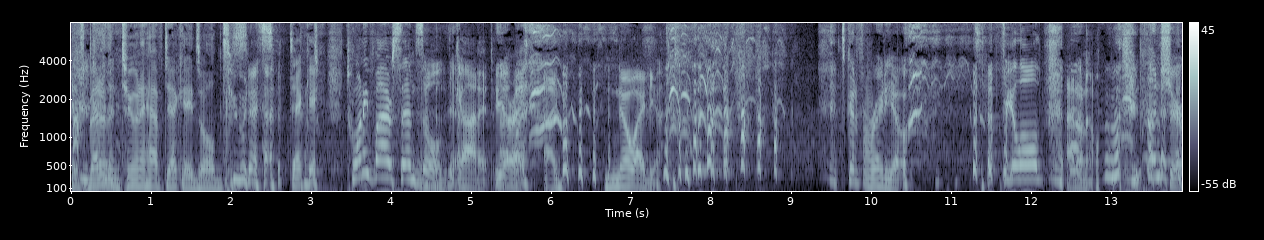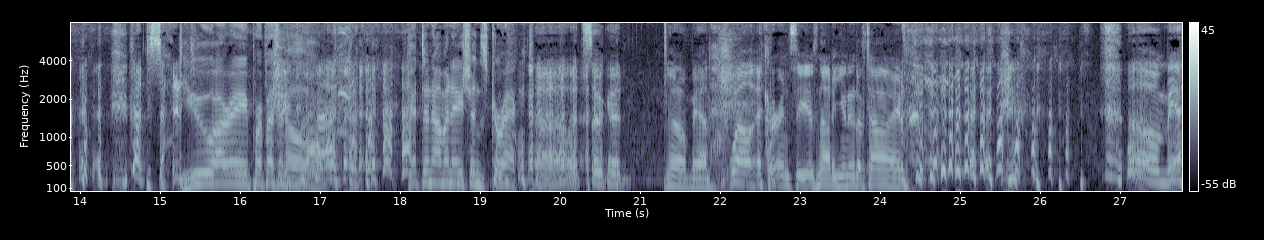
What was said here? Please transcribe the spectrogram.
It's better than two and a half decades old. Two and a half decades. 25 cents old. Got it. Yeah. All right. I, no idea. it's good for radio. Feel old? I don't know. Unsure. Not decided. You are a professional. Get denominations correct. Oh, that's so good. Oh, man. Well, Currency is not a unit of time. Oh man.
